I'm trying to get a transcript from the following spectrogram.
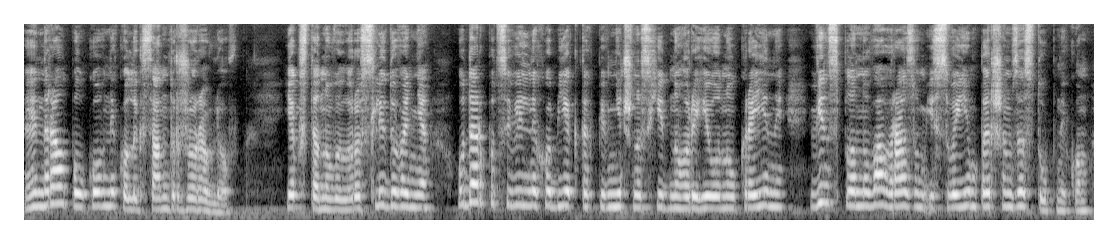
генерал-полковник Олександр Журавльов. Як встановило розслідування, удар по цивільних об'єктах північно-східного регіону України він спланував разом із своїм першим заступником,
